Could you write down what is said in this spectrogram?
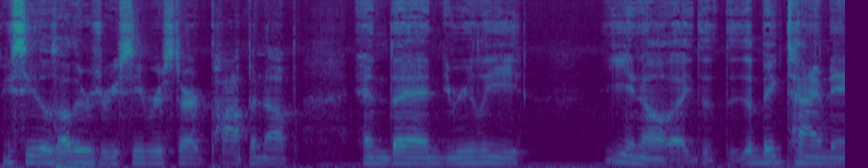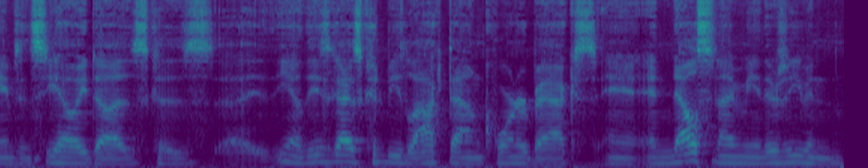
we see those other receivers start popping up, and then really, you know, like the, the big time names, and see how he does, because uh, you know these guys could be lockdown cornerbacks, and, and Nelson. I mean, there's even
